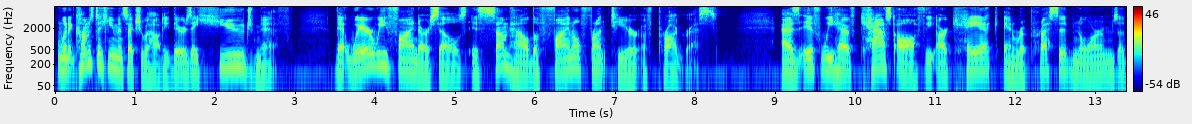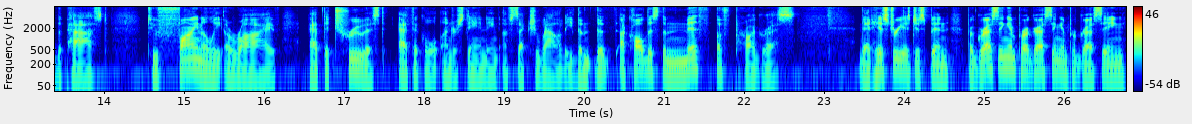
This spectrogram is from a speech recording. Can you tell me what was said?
When it comes to human sexuality, there is a huge myth that where we find ourselves is somehow the final frontier of progress as if we have cast off the archaic and repressive norms of the past to finally arrive at the truest ethical understanding of sexuality. The, the, I call this the myth of progress. That history has just been progressing and progressing and progressing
